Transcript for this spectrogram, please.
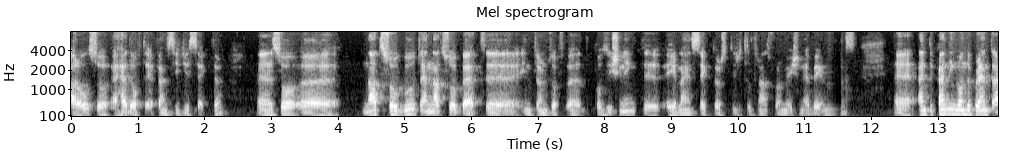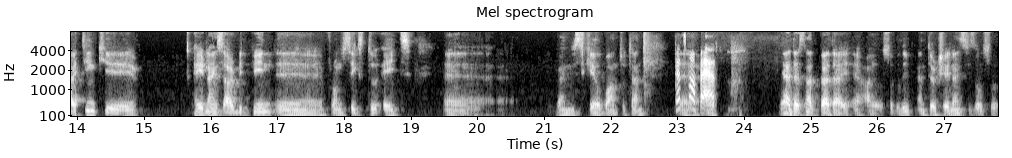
are also ahead of the FMCG sector. Uh, so uh, not so good and not so bad uh, in terms of uh, positioning the airline sector's digital transformation awareness. Uh, and depending on the brand, I think airlines are between from six to eight when we scale one to 10. That's not bad. Yeah, that's not bad. I I also believe, and Turkish Airlines is also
